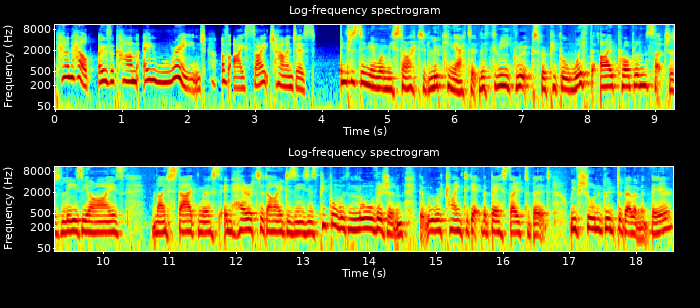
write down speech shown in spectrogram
can help overcome a range of eyesight challenges. Interestingly, when we started looking at it, the three groups were people with eye problems such as lazy eyes, nystagmus, inherited eye diseases, people with low vision that we were trying to get the best out of it. We've shown good development there.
